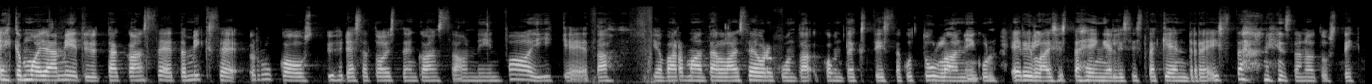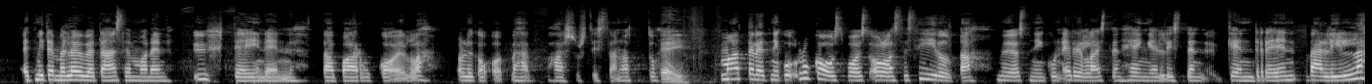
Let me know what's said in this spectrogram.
Ehkä mua jää mietityttää myös se, että miksi se rukous yhdessä toisten kanssa on niin vaikeeta. Ja varmaan tällainen seurakuntakontekstissa, kun tullaan niin kuin erilaisista hengellisistä genreistä niin sanotusti, että miten me löydetään semmoinen yhteinen tapa rukoilla. Oliko vähän hassusti sanottu? Ei. Mä ajattelen, että niinku rukous voisi olla se silta myös niinku erilaisten hengellisten genreen välillä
